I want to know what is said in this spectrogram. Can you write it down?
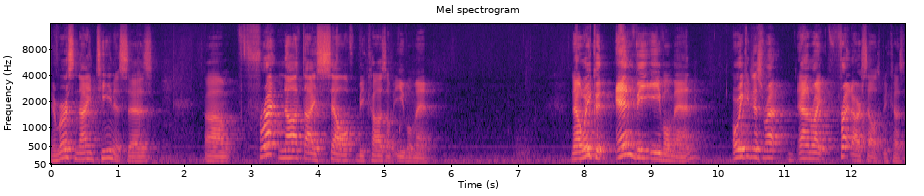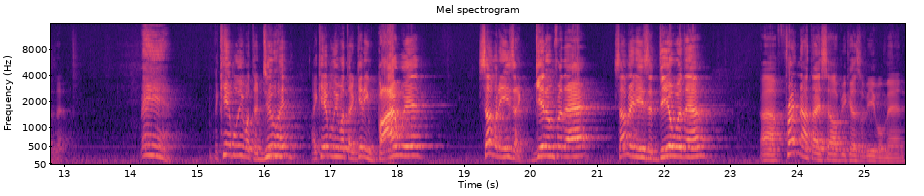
In verse 19 it says, um, Fret not thyself because of evil men. Now we could envy evil men, or we could just downright fret ourselves because of them. Man, I can't believe what they're doing. I can't believe what they're getting by with. Somebody needs to get them for that. Somebody needs to deal with them. Uh, fret not thyself because of evil men,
